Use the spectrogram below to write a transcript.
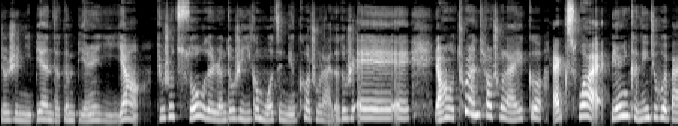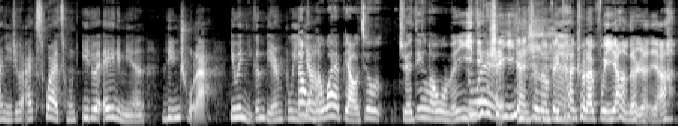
就是你变得跟别人一样。比如说，所有的人都是一个模子里面刻出来的，都是 A A A A，然后突然跳出来一个 X Y，别人肯定就会把你这个 X Y 从一堆 A 里面拎出来，因为你跟别人不一样。但我的外表就。决定了，我们一定是一眼就能被 看出来不一样的人呀。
